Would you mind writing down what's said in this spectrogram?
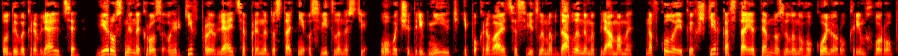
плоди викривляються, вірусний некроз огірків проявляється при недостатній освітленості, овочі дрібніють і покриваються світлими вдавленими плямами, навколо яких шкірка стає темно-зеленого кольору, крім хвороб.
